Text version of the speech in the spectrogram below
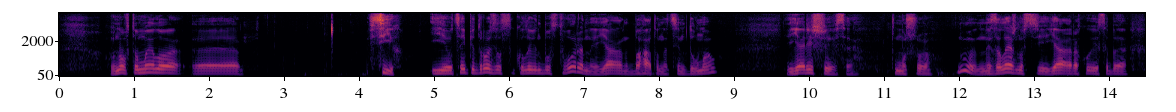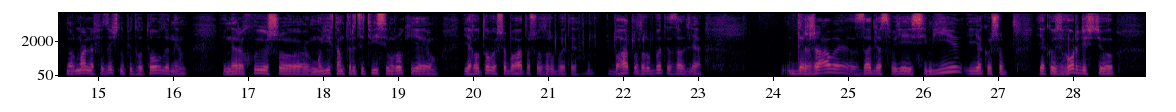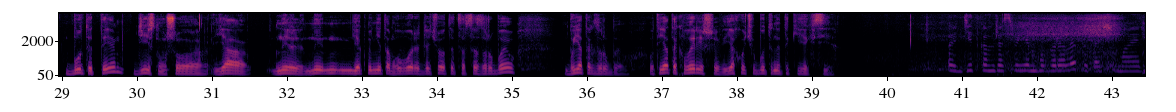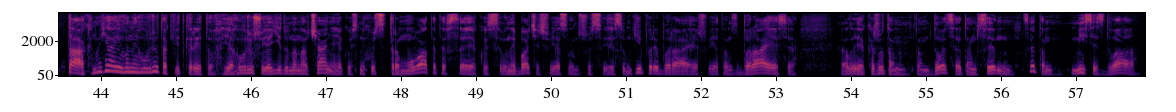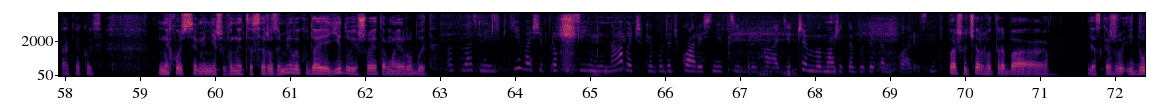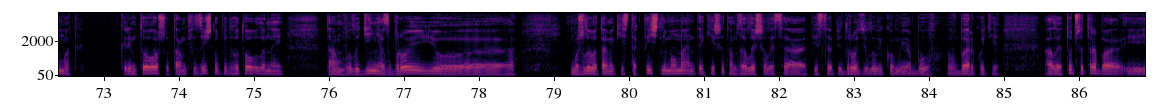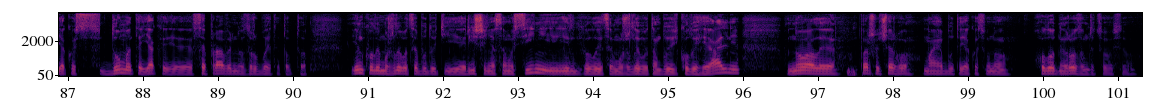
Воно втомило е, всіх. І оцей підрозділ, коли він був створений, я багато над цим думав. І я рішився, тому що ну, незалежності я рахую себе нормально фізично підготовленим і не рахую, що моїх там 38 років я, я готовий ще багато що зробити. Багато зробити задля держави, задля своєї сім'ї і якось, щоб якось з гордістю бути тим, дійсно, що я не, не як мені там говорять, для чого ти це все зробив, бо я так зробив. От я так вирішив, і я хочу бути не такий, як всі. Е, Діткам вже своїм говорили про те, що маєте. Так, ну я його не говорю так відкрито. Я говорю, що я їду на навчання, якось не хочеться травмувати те все. Якось вони бачать, що я там щось е, сумки перебираю, що я там збираюся. Але я кажу, там, там доця, там син, це там місяць-два, так якось. Не хочеться мені, щоб вони це все розуміли, куди я їду і що я там маю робити. От, власне, які ваші професійні навички будуть корисні в цій бригаді? Чим ви можете бути там корисні? В першу чергу треба, я скажу, і думати. Крім того, що там фізично підготовлений, там володіння зброєю, е, можливо, там якісь тактичні моменти, які ще там залишилися після підрозділу, в якому я був в Беркуті. Але тут ще треба якось думати, як е, все правильно зробити. Тобто інколи, можливо, це будуть і рішення самостійні, і інколи це, можливо, там будуть колегіальні. Ну, але в першу чергу має бути якось воно холодний розум до цього всього.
